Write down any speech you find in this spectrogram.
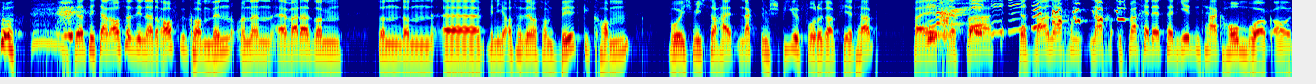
dass ich dann aus Versehen da drauf gekommen bin und dann äh, war da so ein, so ein dann äh, bin ich aus Versehen auf so ein Bild gekommen, wo ich mich so halb nackt im Spiegel fotografiert habe. Weil das war, das war nach, nach, ich mache ja derzeit jeden Tag Homeworkout.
